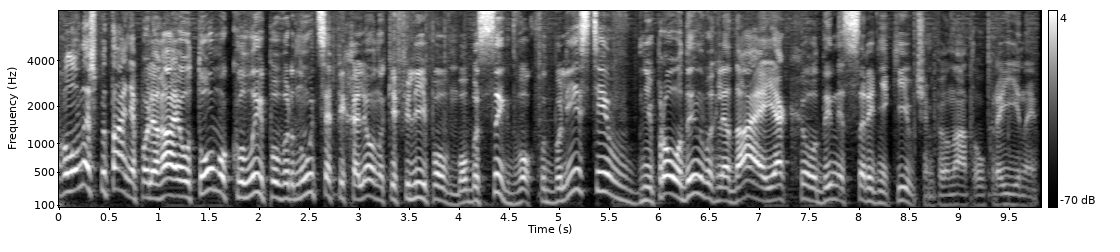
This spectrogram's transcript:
Головне ж питання полягає у тому, коли повернуться Піхальонок і Філіпов, бо без цих двох футболістів Дніпро 1 виглядає як один із середняків чемпіонату України.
